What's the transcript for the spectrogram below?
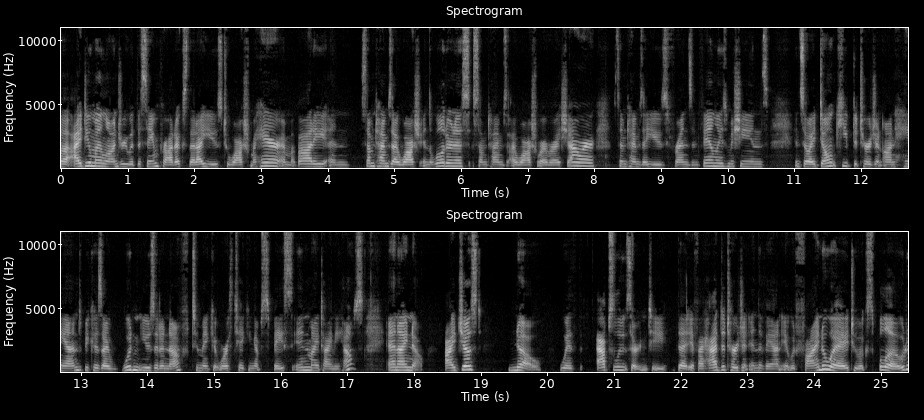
but I do my laundry with the same products that I use to wash my hair and my body, and sometimes I wash in the wilderness, sometimes I wash wherever I shower, sometimes I use friends and family's machines, and so I don't keep detergent on hand because I wouldn't use it enough to make it worth taking up space in my tiny house, and I know, I just know with absolute certainty that if I had detergent in the van, it would find a way to explode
